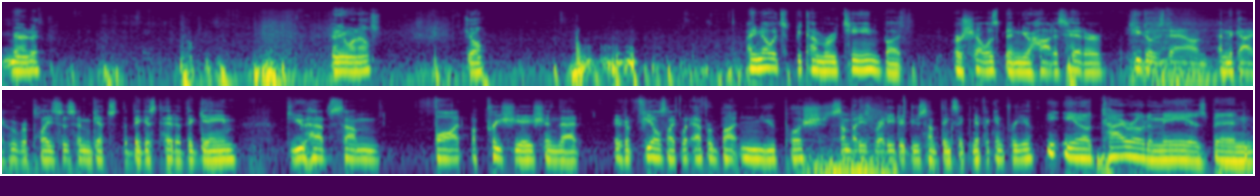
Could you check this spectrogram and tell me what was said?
Meredith. Anyone else? Joel. I know it's become routine, but Urshela's been your hottest hitter. He goes down, and the guy who replaces him gets the biggest hit of the game. Do you have some thought, appreciation that it feels like whatever button you push, somebody's ready to do something significant for you? You know, Thairo to me has been,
